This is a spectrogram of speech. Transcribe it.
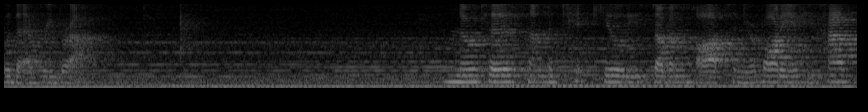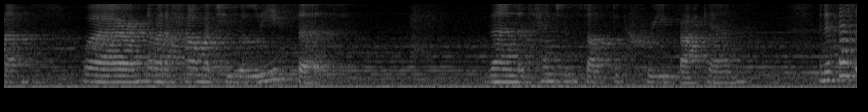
with every breath. Notice some particularly stubborn parts in your body if you have them, where no matter how much you release it, then the tension starts to creep back in. And if there's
